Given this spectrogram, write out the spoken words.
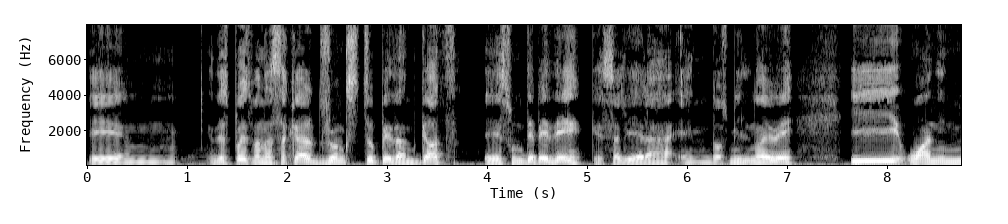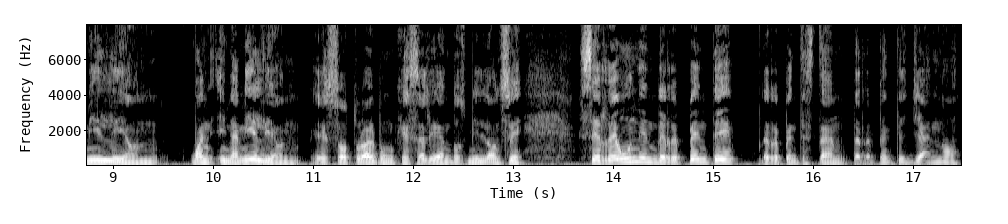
Em, después van a sacar Drunk, Stupid and God. Es un DVD que saliera en 2009 y One in Million, One in a Million es otro álbum que saliera en 2011. Se reúnen de repente de repente están, de repente ya no.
